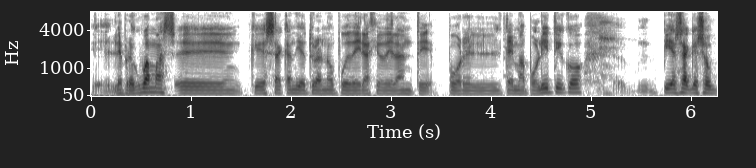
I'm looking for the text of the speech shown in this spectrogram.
eh, ¿le preocupa más que esa candidatura no pueda ir hacia adelante por el tema político? ¿Piensa que eso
